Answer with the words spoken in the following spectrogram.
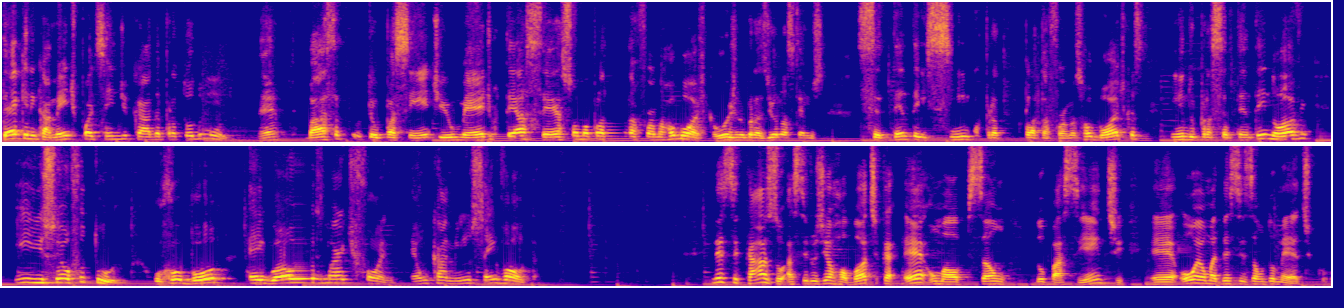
tecnicamente pode ser indicada para todo mundo. Né? Basta o teu paciente e o médico ter acesso a uma plataforma robótica. Hoje no Brasil nós temos 75 plataformas robóticas, indo para 79, e isso é o futuro. O robô é igual ao smartphone, é um caminho sem volta. Nesse caso, a cirurgia robótica é uma opção do paciente é, ou é uma decisão do médico?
